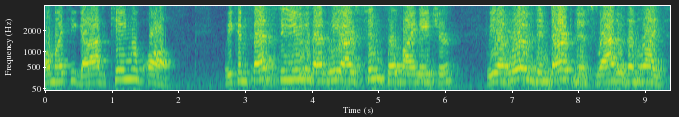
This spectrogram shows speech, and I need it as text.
Almighty God, King of all, we confess to you that we are sinful by nature. We have lived in darkness rather than light.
